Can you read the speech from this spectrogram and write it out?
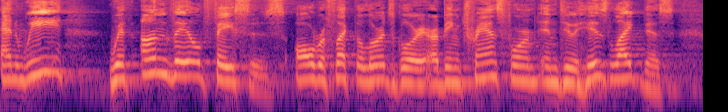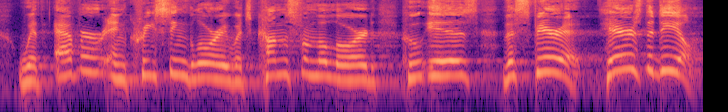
And we, with unveiled faces, all reflect the Lord's glory, are being transformed into his likeness with ever increasing glory, which comes from the Lord, who is the Spirit. Here's the deal.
